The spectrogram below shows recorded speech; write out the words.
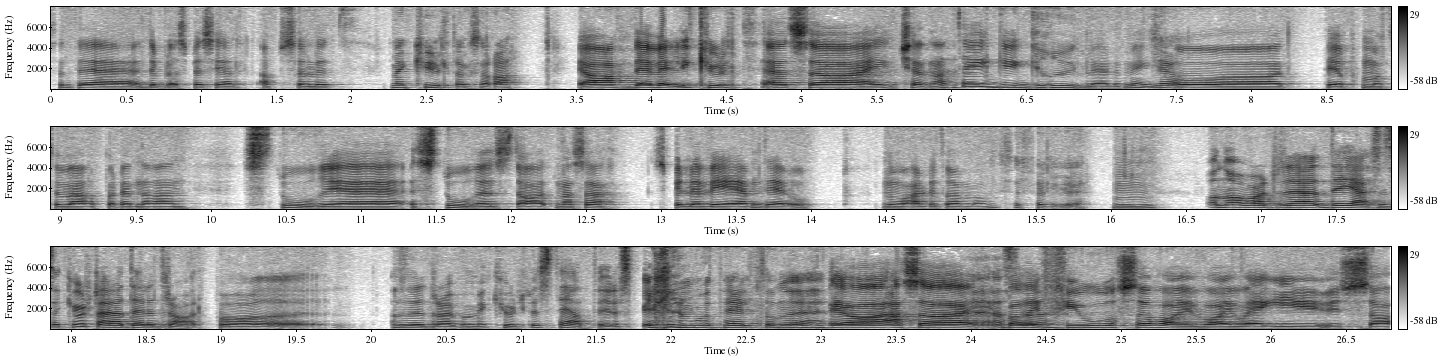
Så det, det blir spesielt. Absolutt. Men kult også, da. Ja, det er veldig kult. Altså, jeg kjenner at jeg grugleder meg. Ja. Og det å på en måte være på den der store, store staden, altså spille VM, det er jo noe alle drømmer om. Selvfølgelig. Og nå var dere, Det jeg syns er kult, er at dere drar på altså dere drar på mye kulere steder og spiller mot helt sånne Ja, altså, altså- bare i fjor så har var jo jeg i USA,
